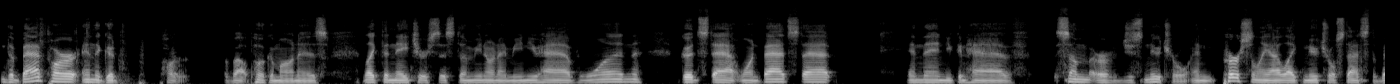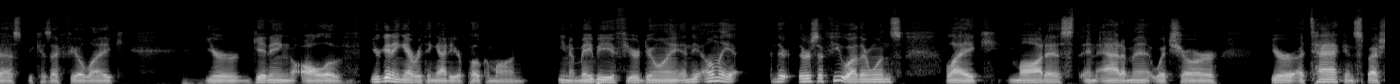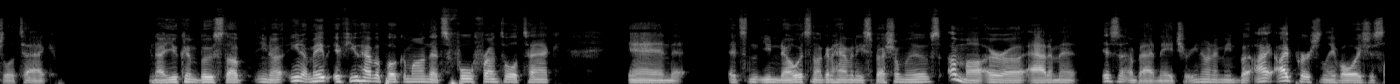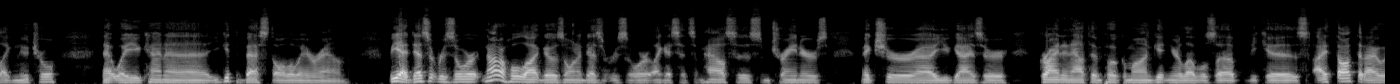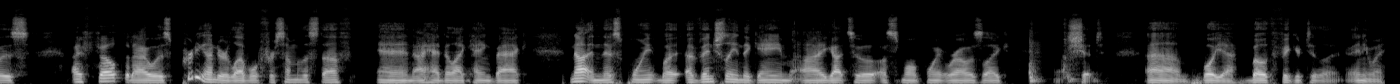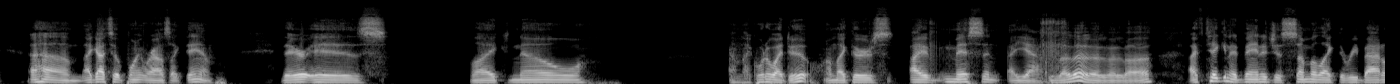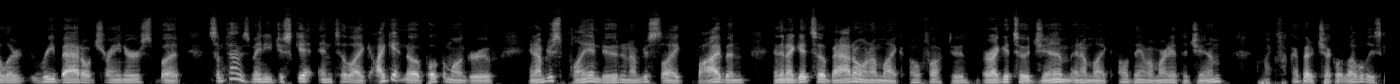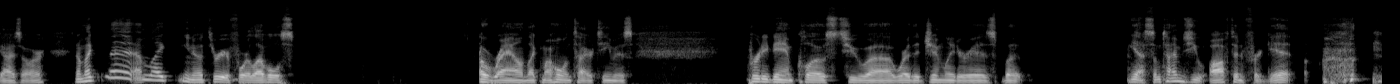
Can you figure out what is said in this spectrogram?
the bad part and the good part about Pokemon is like the nature system, you know what I mean? You have one good stat, one bad stat, and then you can have some are just neutral. And personally, I like neutral stats the best because I feel like you're getting all of you're getting everything out of your Pokemon. You know, maybe if you're doing and the only there, there's a few other ones like modest and adamant, which are your attack and special attack. Now you can boost up, you know, you know, maybe if you have a Pokemon that's full frontal attack and it's you know it's not going to have any special moves, a mo- or a adamant isn't a bad nature, you know what I mean? But I I personally have always just like neutral. That way you kind of you get the best all the way around. But yeah, Desert Resort, not a whole lot goes on in Desert Resort. Like I said, some houses, some trainers. Make sure uh, you guys are grinding out them Pokemon, getting your levels up because I thought that I was, I felt that I was pretty under leveled for some of the stuff and I had to like hang back. Not in this point, but eventually in the game, I got to a small point where I was like, oh, shit. Um, well, yeah, both to anyway. Um, I got to a point where I was like, damn, there is like no. I'm like, what do I do? I'm like, there's, I miss and uh, yeah, la, la, la, I've taken advantage of some of like the rebattler rebattle trainers, but sometimes man, you just get into like I get into a Pokemon groove and I'm just playing, dude, and I'm just like vibing, and then I get to a battle and I'm like, oh fuck, dude, or I get to a gym and I'm like, oh damn, I'm already at the gym. I'm like, fuck, I better check what level these guys are, and I'm like, nah, I'm like, you know, three or four levels around, like my whole entire team is pretty damn close to uh, where the gym leader is, but yeah, sometimes you often forget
